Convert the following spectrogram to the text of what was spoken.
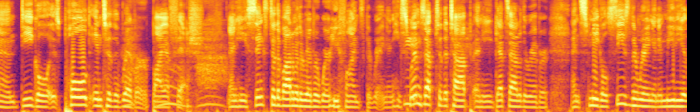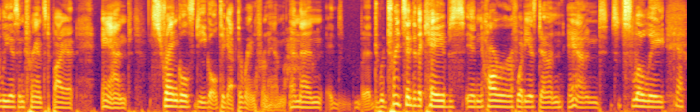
and Deagol is pulled into the river by a fish, and he sinks to the bottom of the river where he finds the ring, and he swims up to the top, and he gets out of the river, and Smeagol sees the ring and immediately is entranced by it, and strangles Deagol to get the ring from him, and then retreats into the caves in horror of what he has done, and slowly Gets-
